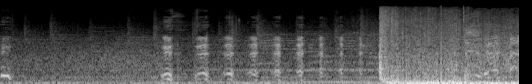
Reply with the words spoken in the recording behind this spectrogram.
Ha ha ha ha ha!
